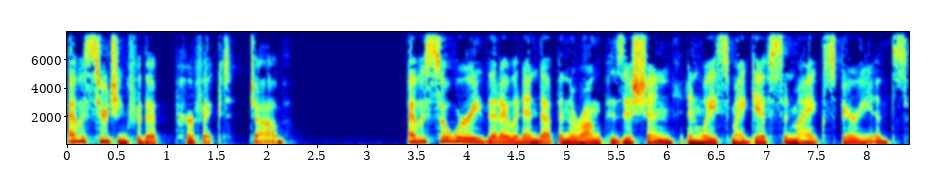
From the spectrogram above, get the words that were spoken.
I was searching for the perfect job. I was so worried that I would end up in the wrong position and waste my gifts and my experience.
